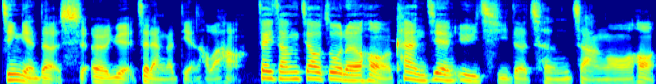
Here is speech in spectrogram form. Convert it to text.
今年的十二月这两个点好不好？这一张叫做呢，吼，看见预期的成长哦，吼，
